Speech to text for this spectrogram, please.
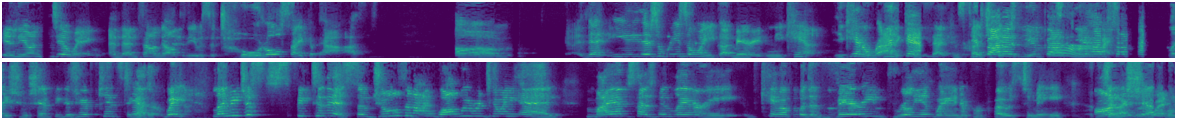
in The Undoing, and then found out that he was a total psychopath. Um, that he, there's a reason why you got married, and you can't you can't eradicate can't. that You've because you got to, you've got, you have some kind of relationship because you have kids together. Wait, let me just speak to this. So Jules and I, while we were doing Ed, my ex-husband Larry came up with a very brilliant way to propose to me on the show.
